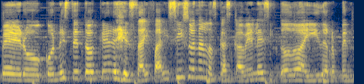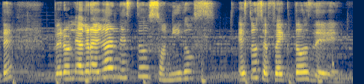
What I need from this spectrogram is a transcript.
Pero con este toque de sci-fi. Sí suenan los cascabeles y todo ahí de repente. Pero le agregan estos sonidos. Estos efectos de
